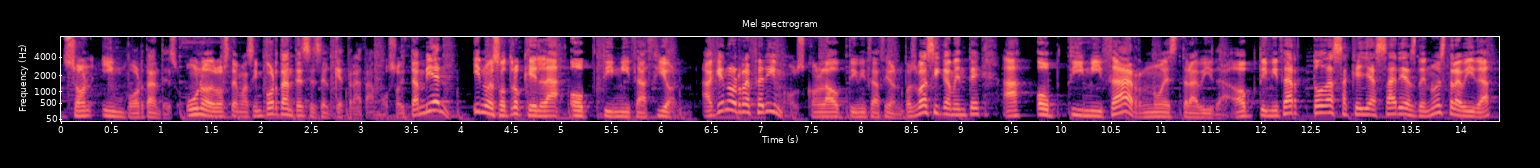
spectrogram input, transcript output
son importantes. Uno de los temas importantes es el que tratamos hoy también, y no es otro que la optimización. ¿A qué nos referimos con la optimización? Pues básicamente a optimizar nuestra vida, optimizar todas aquellas áreas de nuestra vida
